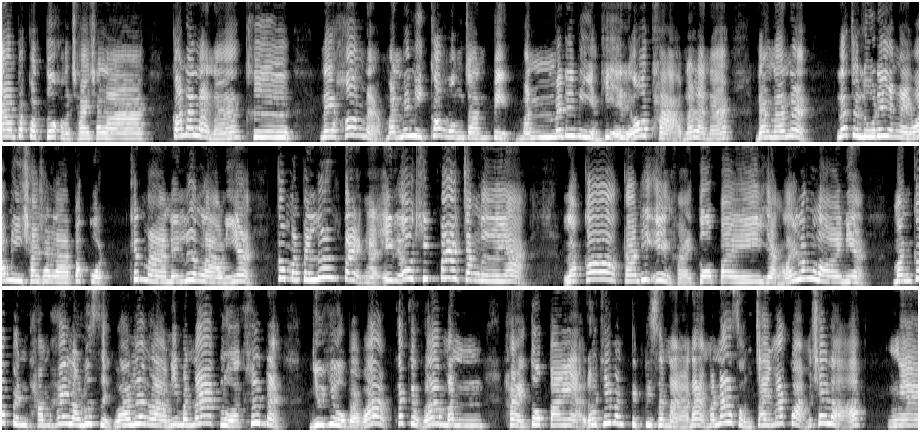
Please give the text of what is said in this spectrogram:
การปรากฏตัวของชายชรา ก็นั่นแหละนะ คือในห้องน่ะ มันไม่มีกล้องวงจรปิด มันไม่ได้มีอย่างที่เอริโอถามนั่นแหละนะ ดังนั้นน่ะ แล้วจะรู้ได้ยังไงว่ามีชายชราปรากฏขึ้นมาในเรื่องราวนี้ ก็มันเป็นเรื่องแต่งอะ เอริโอคิดมากจังเลยอะ แล้วก็การที่เอกหายตัวไปอย่างไร้ร่องรอยเนี่ย มันก็เป็นทำให้เรารู้สึกว่าเรื่องราวนี้มันน่ากลัวขึ้นน่ะ อยู่ๆแบบว่า ถ้าเกิดว่ามันหายตัวไปอะโดยที่มันเป็นปริศนาน่ะมันน่าสนใจมากกว่าไม่ใช่เหรองา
